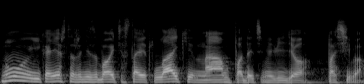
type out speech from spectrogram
Ну и, конечно же, не забывайте ставить лайки нам под этими видео. Спасибо.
